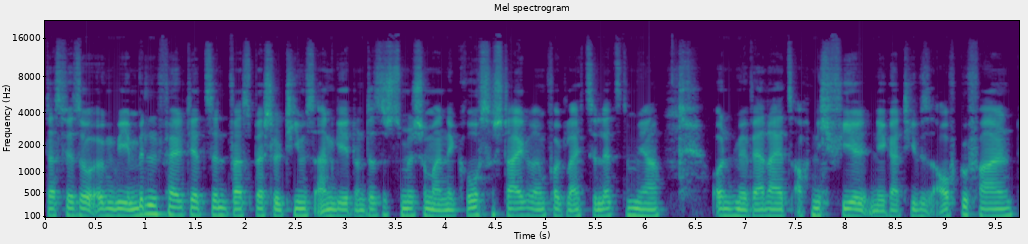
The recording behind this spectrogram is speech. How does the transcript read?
dass wir so irgendwie im Mittelfeld jetzt sind, was Special Teams angeht. Und das ist zumindest schon mal eine große Steigerung im Vergleich zu letztem Jahr. Und mir wäre da jetzt auch nicht viel Negatives aufgefallen.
